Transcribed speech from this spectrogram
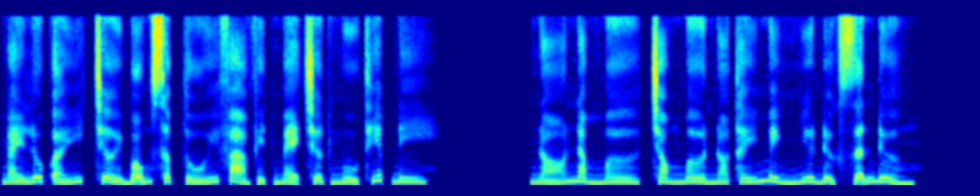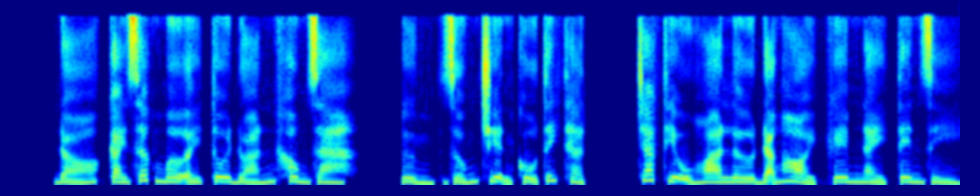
Ngay lúc ấy, trời bỗng sập tối và vịt mẹ chợt ngủ thiếp đi. Nó nằm mơ, trong mơ nó thấy mình như được dẫn đường. Đó, cái giấc mơ ấy tôi đoán không ra. Ừm, giống chuyện cổ tích thật. Trác thiệu hoa lơ đãng hỏi, game này tên gì?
